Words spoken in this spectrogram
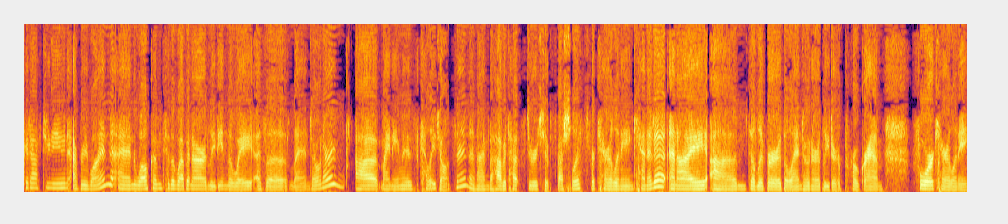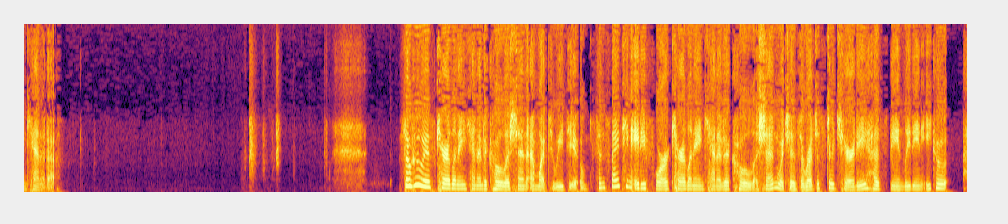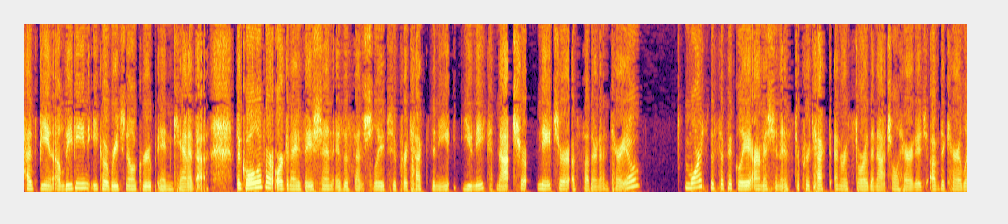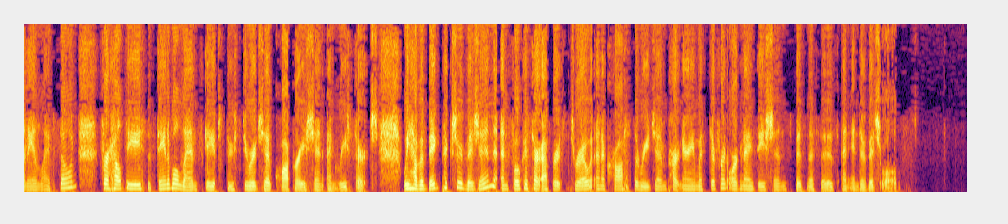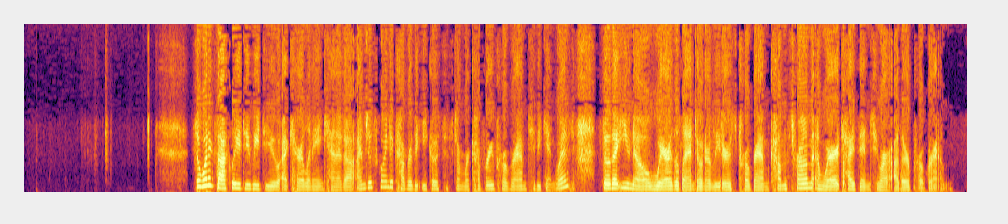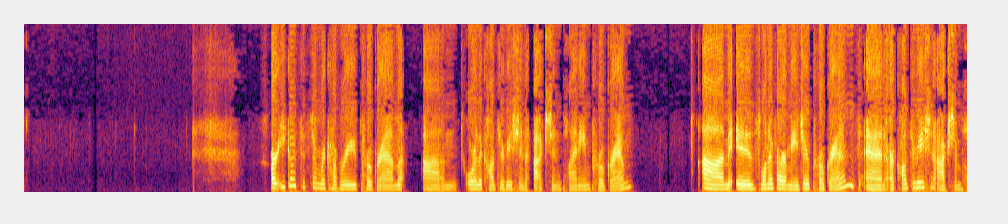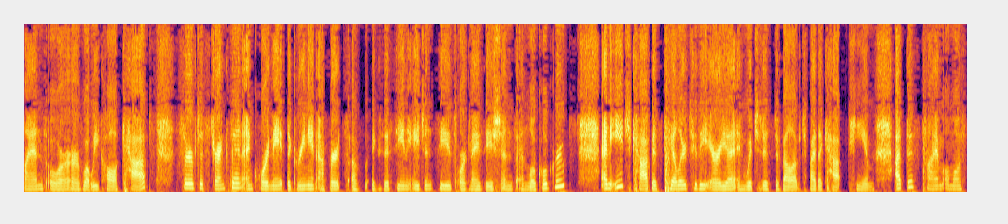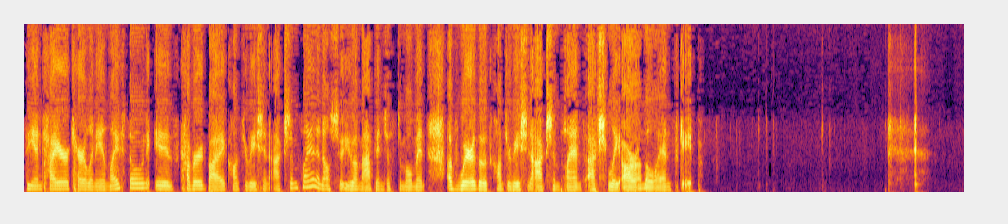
Good afternoon, everyone, and welcome to the webinar Leading the Way as a Landowner. Uh, my name is Kelly Johnson, and I'm the Habitat Stewardship Specialist for Carolinian Canada, and I um, deliver the Landowner Leader Program for Carolinian Canada. So who is Carolinian Canada Coalition and what do we do? Since 1984, Carolinian Canada Coalition, which is a registered charity, has been leading eco has been a leading eco-regional group in Canada. The goal of our organization is essentially to protect the unique nature of Southern Ontario. More specifically, our mission is to protect and restore the natural heritage of the Carolinian Life Zone for healthy, sustainable landscapes through stewardship, cooperation, and research. We have a big picture vision and focus our efforts throughout and across the region, partnering with different organizations, businesses, and individuals. So what exactly do we do at Carolinian Canada? I'm just going to cover the Ecosystem Recovery Program to begin with so that you know where the Landowner Leaders Program comes from and where it ties into our other programs. Our Ecosystem Recovery Program um, or the Conservation Action Planning Program um, is one of our major programs, and our conservation action plans, or what we call CAPs, serve to strengthen and coordinate the greening efforts of existing agencies, organizations, and local groups. And each CAP is tailored to the area in which it is developed by the CAP team. At this time, almost the entire Carolinian Life Zone is covered by Conservation Action Plan, and I'll show you a map in just a moment of where those conservation action plans actually are on the landscape.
